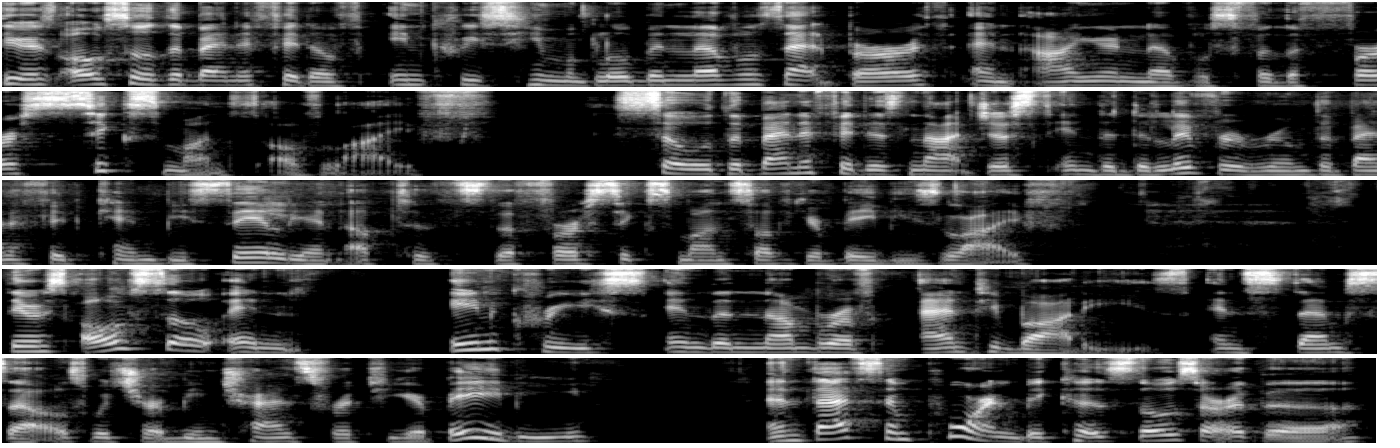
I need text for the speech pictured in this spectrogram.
There's also the benefit of increased hemoglobin levels at birth and iron levels for the first six months of life. So the benefit is not just in the delivery room, the benefit can be salient up to the first six months of your baby's life. There's also an increase in the number of antibodies and stem cells which are being transferred to your baby. And that's important because those are the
